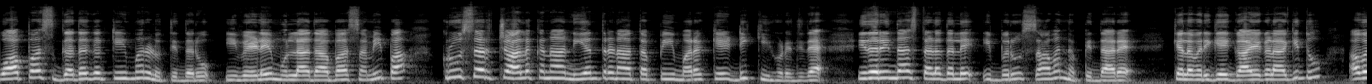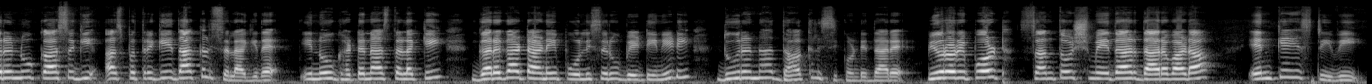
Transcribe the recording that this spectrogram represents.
ವಾಪಸ್ ಗದಗಕ್ಕೆ ಮರಳುತ್ತಿದ್ದರು. ಈ ವೇಳೆ ಮುಲ್ಲಾದಾಬಾ ಸಮೀಪ ಕ್ರೂಸರ್ ಚಾಲಕನ ನಿಯಂತ್ರಣ ತಪ್ಪಿ ಮರಕ್ಕೆ ಡಿಕ್ಕಿ ಹೊಡೆದಿದೆ. ಇದರಿಂದ ಸ್ಥಳದಲ್ಲೇ ಇಬ್ಬರು ಸಾವನ್ನಪ್ಪಿದ್ದಾರೆ. ಕೆಲವರಿಗೆ ಗಾಯಗಳಾಗಿದ್ದು ಅವರನ್ನು ಖಾಸಗಿ ಆಸ್ಪತ್ರೆಗೆ ದಾಖಲಿಸಲಾಗಿದೆ. ಇನ್ನು ಘಟನಾ ಸ್ಥಳಕ್ಕೆ ಗರಗ ಠಾಣೆ ಪೊಲೀಸರು ಭೇಟಿ ನೀಡಿ ದೂರನ್ನ ದಾಖಲಿಸಿಕೊಂಡಿದ್ದಾರೆ. Bureau report, Santosh Medar, Dharwad, NKS TV.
